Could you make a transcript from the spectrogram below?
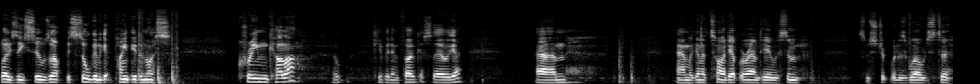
close these seals up. It's still going to get painted a nice cream colour. Oh, keep it in focus, there we go. Um, and we're going to tidy up around here with some some strip wood as well just to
